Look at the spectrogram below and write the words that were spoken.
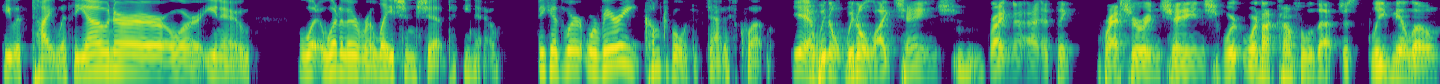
he was tight with the owner or, you know, what what other relationship, you know? Because we're we're very comfortable with the status quo. Yeah, we don't we don't like change, Mhm. right? I, I think pressure and change, we're we're not comfortable with that. Just leave me alone.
